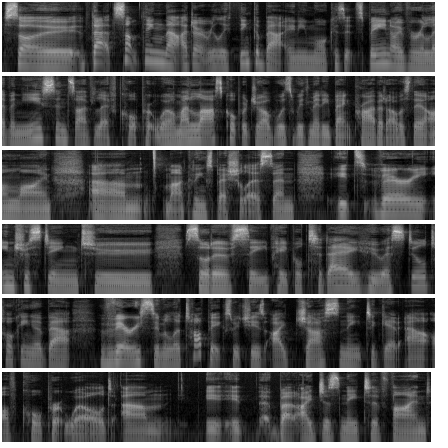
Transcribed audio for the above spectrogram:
So that's something that I don't really think about anymore because it's been over 11 years since I've left corporate world. My last corporate job was with Medibank Private. I was their online um, marketing specialist, and it's very interesting to sort of see people today who are still talking about very similar topics, which is I just need to get out of corporate world. Um, it, it, but I just need to find.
